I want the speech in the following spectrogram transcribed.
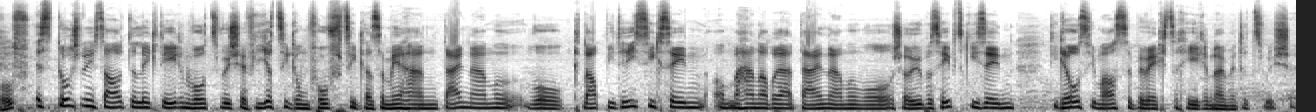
Wolf. Das Durchschnittsalter liegt irgendwo zwischen 40 und 50. Also wir haben Teilnehmer, die knapp bei 30 sind und wir haben aber auch Teilnehmer, die schon über 70 sind. Die grosse Masse bewegt sich irgendwann dazwischen.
